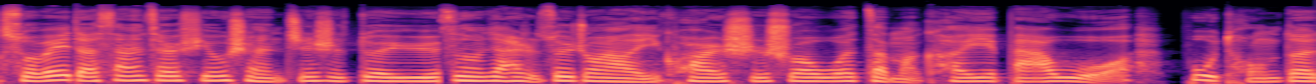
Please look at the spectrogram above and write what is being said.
所谓的 sensor fusion，这是对于自动驾驶最重要的一块，是说我怎么可以把我不同的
